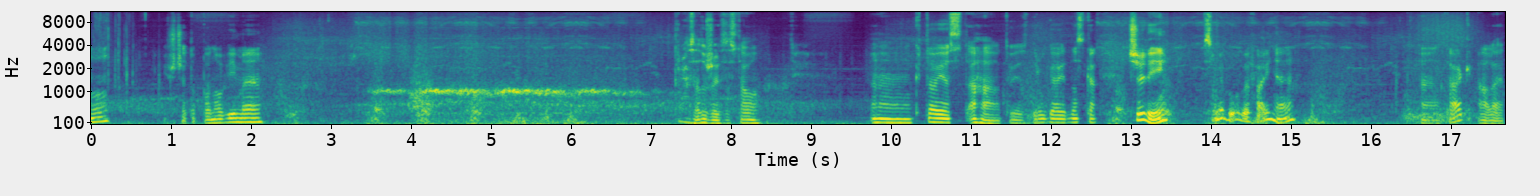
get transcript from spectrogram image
Mhm. Jeszcze to ponowimy. Trochę za dużo ich zostało. Mm, Kto jest... Aha, tu jest druga jednostka. Czyli w sumie byłoby fajnie. A, tak, ale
